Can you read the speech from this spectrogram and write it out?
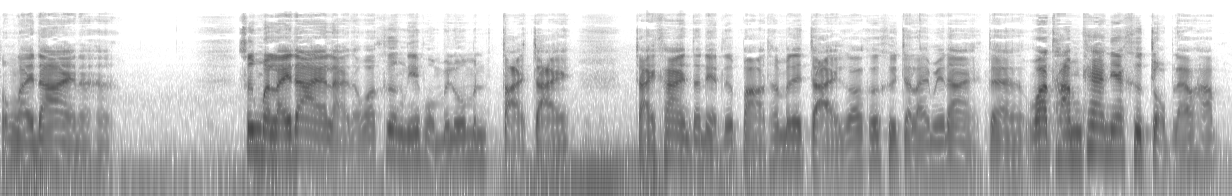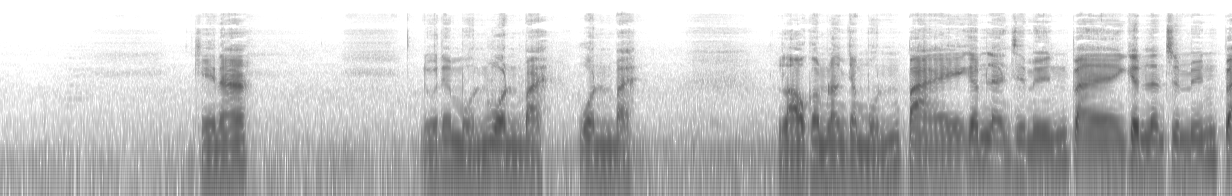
ต้องไลฟ์ได้นะฮะ ซึ่งมันไลฟ์ได้แหละแต่ว่าเครื่องนี้ผมไม่รู้มันจ่ายจ่าย จ่ายค่าอินเทอร์เน็ตหรือเปล่า ถ้าไม่ได้จ่ายก็ก็คือจะไลฟ์ไม่ได้ แต่ว่าทำแค่เนี้ยคือจบแล้วครับ โอเคนะ ดูได้หมุนวนไป วนไป เรากำลังจะหมุนไปกำลังจะหมุนไปกำลังจะหมุนไป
